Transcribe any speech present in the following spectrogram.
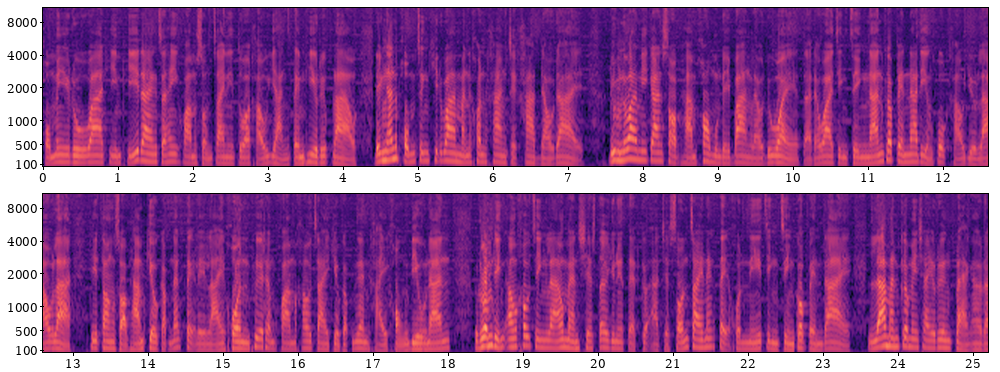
ผมไม่รู้ว่าทีมผีแดงจะให้ความสนใจในตัวเขาอย่างเต็มที่หรือเปล่า ดังนั้นผมจึงคิดว่ามันค่อนข้างจะคาดเดาได้ ดูเหมือนว่ามีการสอบถามข้อมูลไปบ้างแล้วด้วย แต่ถ้าว่าจริง ๆ นั้นก็เป็นหน้าที่ของพวกเขาอยู่แล้วล่ะ ที่ต้องสอบถามเกี่ยวกับนักเตะหลายๆ คน เพื่อทำความเข้าใจเกี่ยวกับเงื่อนไขของดีลนั้น รวมถึงเอาเข้าจริงแล้วแมนเชสเตอร์ยูไนเต็ดก็อาจจะสนใจนักเตะคนนี้จริง ๆ ก็เป็นได้ และมันก็ไม่ใช่เรื่องแปลกอะไร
